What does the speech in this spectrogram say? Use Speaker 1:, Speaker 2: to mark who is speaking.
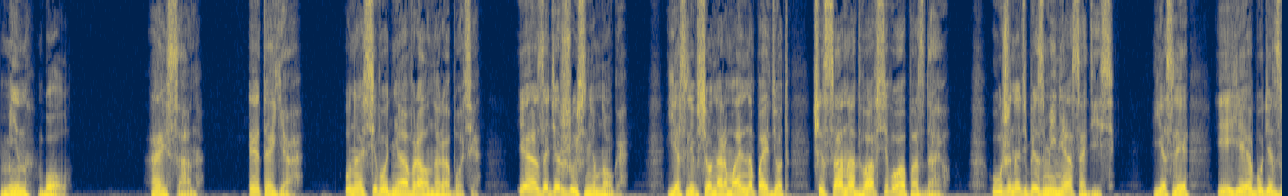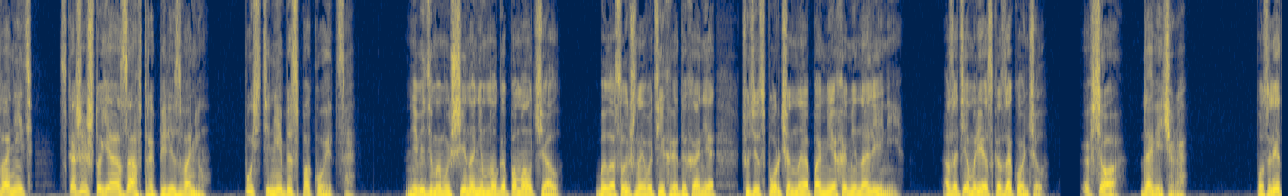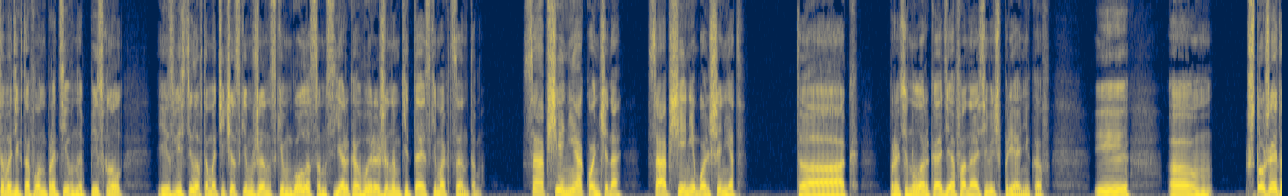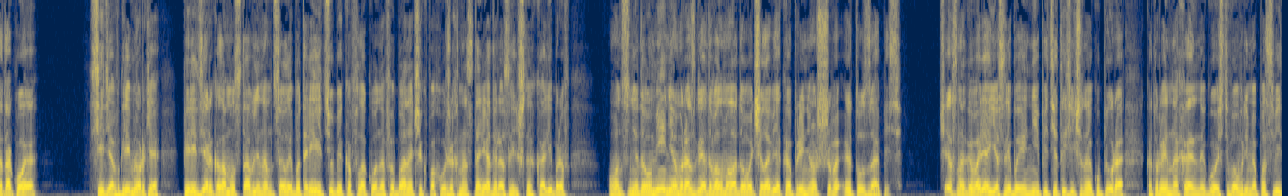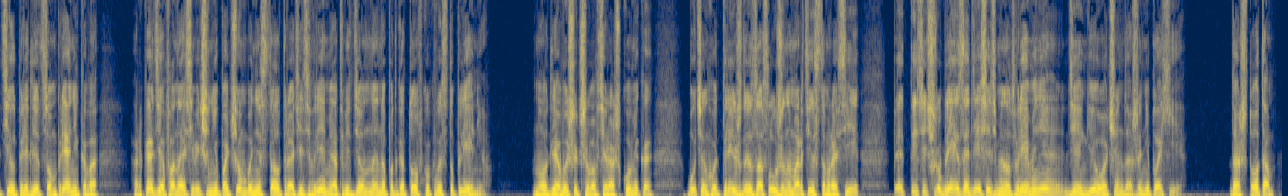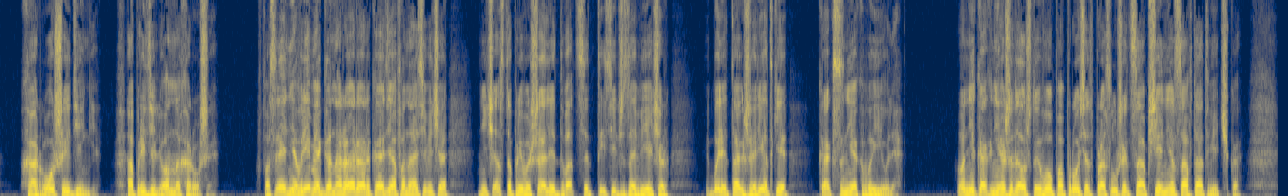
Speaker 1: Мин Бол.
Speaker 2: «Айсан, это я. У нас сегодня оврал на работе. Я задержусь немного. Если все нормально пойдет, часа на два всего опоздаю. Ужинать без меня садись. Если Ие будет звонить, скажи, что я завтра перезвоню. Пусть не беспокоится».
Speaker 1: Невидимый мужчина немного помолчал. Было слышно его тихое дыхание, чуть испорченное помехами на линии. А затем резко закончил.
Speaker 2: Все, до вечера».
Speaker 1: После этого диктофон противно пискнул и известил автоматическим женским голосом с ярко выраженным китайским акцентом.
Speaker 2: «Сообщение окончено. Сообщений больше нет».
Speaker 1: «Так», — протянул Аркадий Афанасьевич Пряников. «И... эм... что же это такое?» Сидя в гримерке, перед зеркалом, уставленным целой батареей тюбиков, флаконов и баночек, похожих на снаряды различных калибров, он с недоумением разглядывал молодого человека, принесшего эту запись. Честно говоря, если бы не пятитысячная купюра, которую нахальный гость вовремя посветил перед лицом Пряникова, Аркадий Афанасьевич ни почем бы не стал тратить время, отведенное на подготовку к выступлению. Но для вышедшего в тираж комика, будь он хоть трижды заслуженным артистом России, пять тысяч рублей за десять минут времени — деньги очень даже неплохие. Да что там, Хорошие деньги. Определенно хорошие. В последнее время гонорары Аркадия Афанасьевича нечасто превышали 20 тысяч за вечер и были так же редки, как снег в июле. Он никак не ожидал, что его попросят прослушать сообщение с автоответчика.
